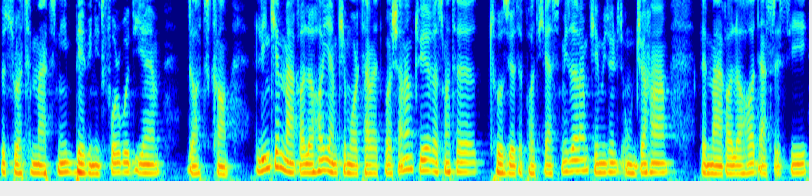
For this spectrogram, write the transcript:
به صورت متنی ببینید. forbodm.com لینک مقاله هایی هم که مرتبط باشن هم توی قسمت توضیحات پادکست می‌ذارم که می‌تونید اونجا هم به مقاله ها دسترسی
